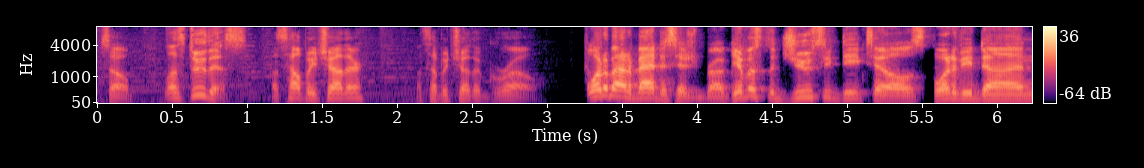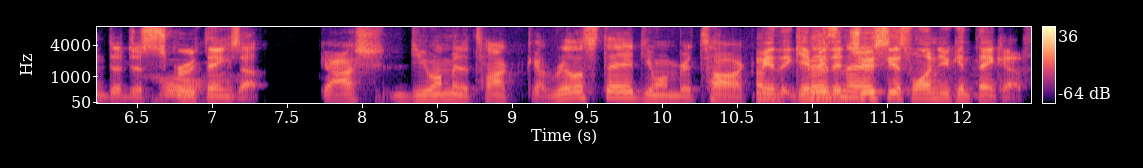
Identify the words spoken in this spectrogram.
So let's do this. Let's help each other. Let's help each other grow. What about a bad decision, bro? Give us the juicy details. What have you done to just screw oh. things up? Gosh, do you want me to talk real estate? Do you want me to talk? I mean, give business? me the juiciest one you can think of.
